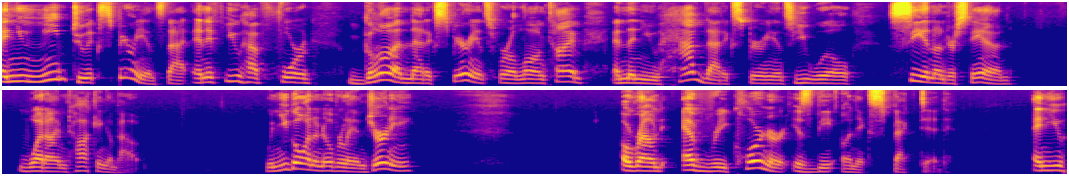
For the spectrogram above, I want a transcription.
And you need to experience that. And if you have foregone that experience for a long time and then you have that experience, you will see and understand what I'm talking about. When you go on an overland journey, around every corner is the unexpected. And you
